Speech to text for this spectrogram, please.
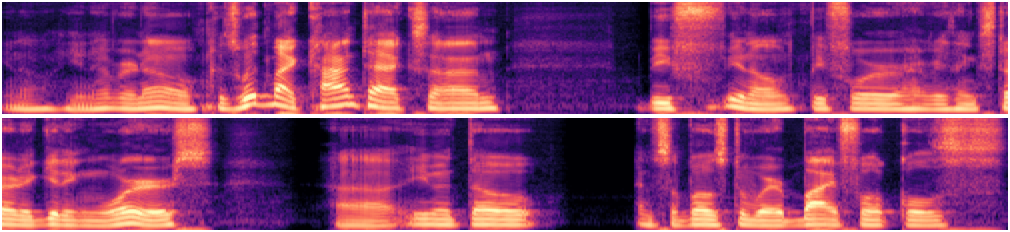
you know, you never know. Because with my contacts on, bef- you know, before everything started getting worse, uh, even though I'm supposed to wear bifocals,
